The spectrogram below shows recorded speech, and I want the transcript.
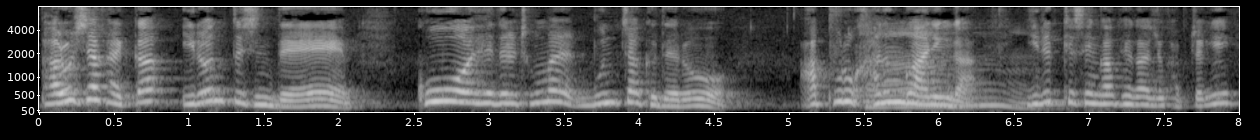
바로 시작할까? 이런 뜻인데 go ahead를 정말 문자 그대로 앞으로 가는 거 아닌가 이렇게 생각해가지고 갑자기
